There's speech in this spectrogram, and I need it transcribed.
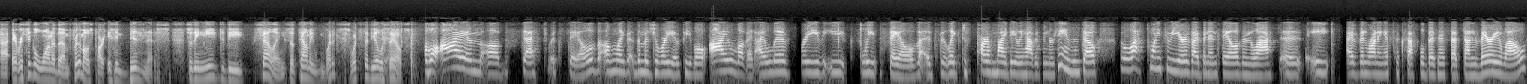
uh, every single one of them for the most part is in business so they need to be selling so tell me what's what's the deal with sales well i am obsessed with sales unlike the majority of people i love it i live breathe, eat, sleep sales. It's like just part of my daily habits and routines. And so for the last 22 years, I've been in sales. In the last uh, eight, I've been running a successful business that's done very well.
